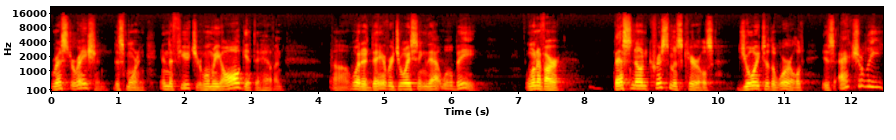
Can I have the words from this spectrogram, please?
restoration this morning. In the future, when we all get to heaven, uh, what a day of rejoicing that will be. One of our best known Christmas carols, Joy to the World, is actually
